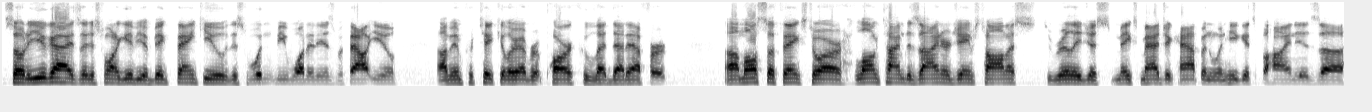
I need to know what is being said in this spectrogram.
So to you guys, I just want to give you a big thank you. This wouldn't be what it is without you um, in particular Everett Park, who led that effort. Um, also, thanks to our longtime designer, James Thomas, who really just makes magic happen when he gets behind his, uh,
